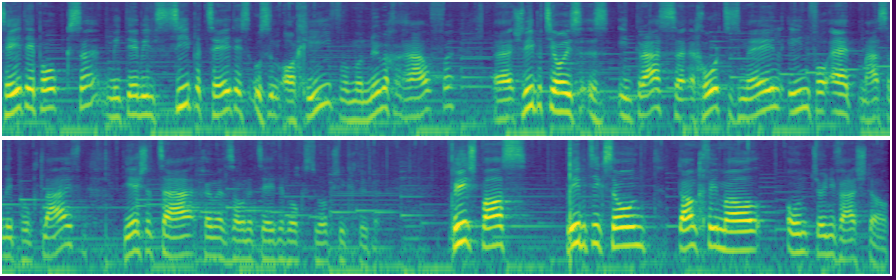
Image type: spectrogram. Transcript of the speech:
CD-Boxen mit jeweils sieben CDs aus dem Archiv, die man nicht mehr kaufen kann. Äh, schreiben Sie uns ein Interesse, ein kurzes Mail info at messerli.live. Die ersten zehn können so eine CD-Box zugeschickt über. Viel Spass, bleiben Sie gesund, danke vielmals und schöne Festtage.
